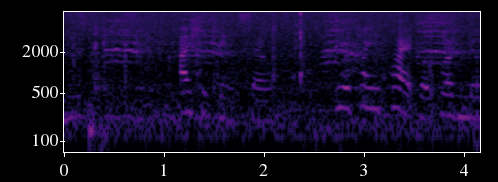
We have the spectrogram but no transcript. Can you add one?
in these parts. I should think so. Plain quiet folk who have no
